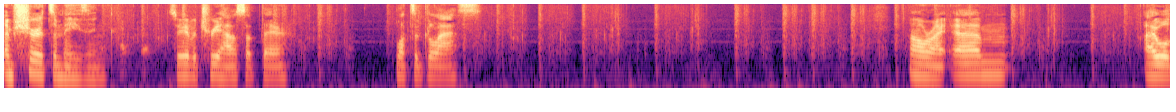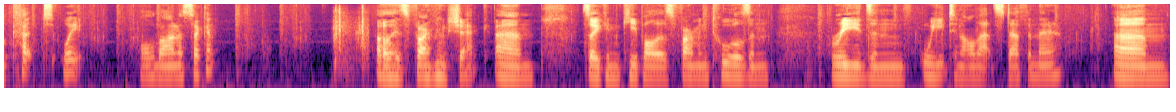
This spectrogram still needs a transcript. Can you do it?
I'm sure it's amazing. So you have a treehouse up there. Lots of glass. Alright, um... I will cut... Wait. Hold on a second. Oh, his farming shack. Um, so he can keep all his farming tools and reeds and wheat and all that stuff in there. Um,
